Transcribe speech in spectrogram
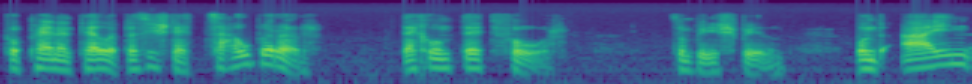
von Penn and Teller, das ist der Zauberer. Der kommt dort vor, zum Beispiel. Und ein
